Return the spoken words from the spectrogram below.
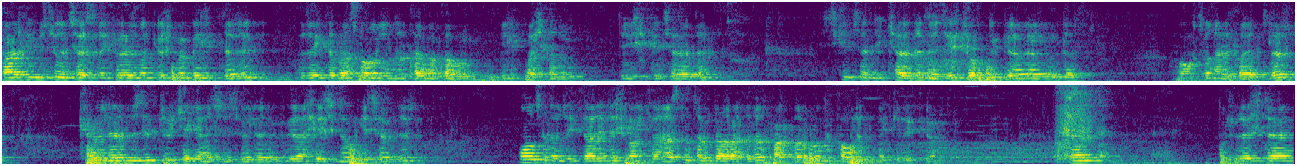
Tarihi misyon içerisinde köy hizmet götürme birlikleri, özellikle ben son 10 yıldır kaymakamım, birlik başkanım değişik ilçelerde, hiç kimsenin inkar edemeyeceği çok büyük görevler gördüler. Fonksiyonel ifade ettiler. Köylerimizin Türkiye genel için söyleyelim, bir şey içinde bu geçebilir. 10 sene önceki haliyle şu anki arasında tabii dağlar kadar fark var. Bunu da kabul etmek gerekiyor. Ben bu süreçte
